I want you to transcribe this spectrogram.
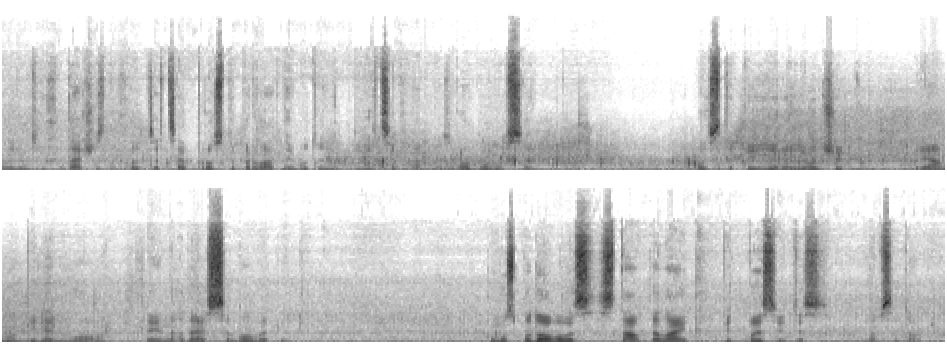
Але він трохи далі знаходиться. Це просто приватний будинок. Дивіться, гарно зроблено все. Ось такий райончик прямо біля Львова. Це, я нагадаю, село Липник. Кому сподобалось, ставте лайк, підписуйтесь. На все добре.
